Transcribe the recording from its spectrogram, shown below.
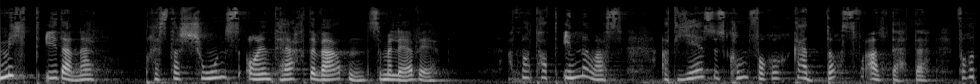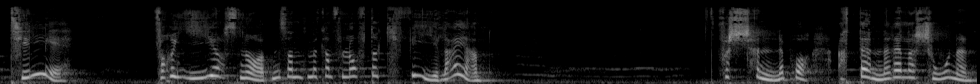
Midt i denne prestasjonsorienterte verden som vi lever i. At vi har tatt inn over oss at Jesus kom for å redde oss fra alt dette. For å tilgi. For å gi oss nåden, sånn at vi kan få lov til å hvile i Han få kjenne på at denne relasjonen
